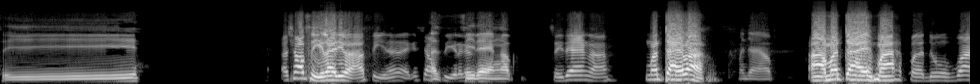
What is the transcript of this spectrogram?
สีเอาชอบสีอะไรดีกว่าเอาสีนั่นแหละก็ชอบสีอะไรสีกันแดงครับ สีแดงเหรอมั่นใจป่ะไม่ใช่ครับอ่า มั่นใจมา เปิดดูว่า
